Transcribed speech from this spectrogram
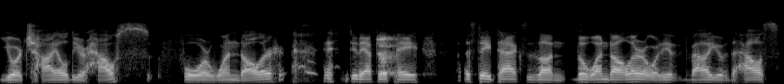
your child your house for one dollar? Do they have to pay estate taxes on the one dollar or the value of the house?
